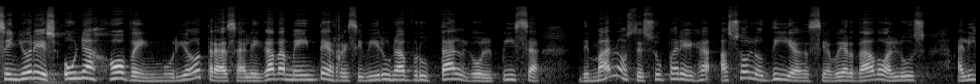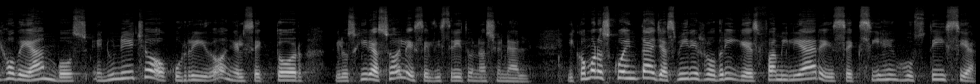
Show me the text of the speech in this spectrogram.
Señores, una joven murió tras alegadamente recibir una brutal golpiza de manos de su pareja a solo días de haber dado a luz al hijo de ambos en un hecho ocurrido en el sector de los girasoles del Distrito Nacional. Y como nos cuenta Yasmiri Rodríguez, familiares exigen justicia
